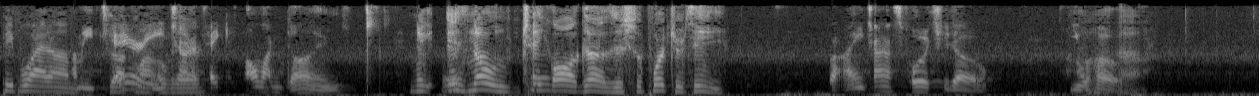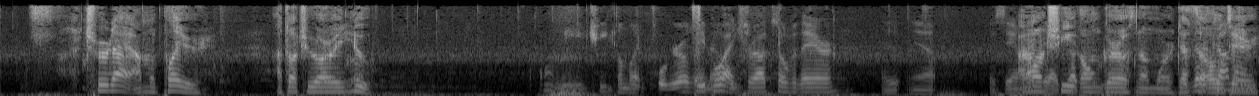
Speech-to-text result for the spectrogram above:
people at um I mean, Terry over trying there. to take all my guns. Nigga, it's no take all guns. It's support your team. But I ain't trying to support you, though. You a hoe. Uh, true that. I'm a player. I thought you already knew. I mean, you cheating on like four girls People right at trucks over there. uh, yeah. They see I right don't cheat on girls no more. That's They're the old coming. Terry.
